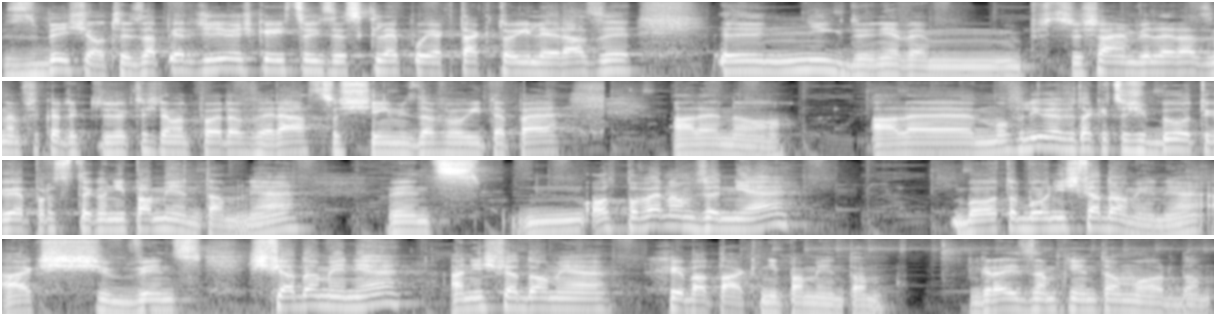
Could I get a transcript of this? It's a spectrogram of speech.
Zbysio, czy zapierdzieliłeś kiedyś coś ze sklepu? Jak tak, to ile razy? Yy, nigdy, nie wiem. Słyszałem wiele razy na przykład, że, ktoś tam odpowiadał, że raz coś się im zdarzyło itp. Ale no. Ale możliwe, że takie coś było, tylko ja po prostu tego nie pamiętam, nie? Więc mm, odpowiadam, że nie, bo to było nieświadomie, nie? A jak, więc świadomie nie, a nieświadomie chyba tak, nie pamiętam. Graj z zamkniętą mordą.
